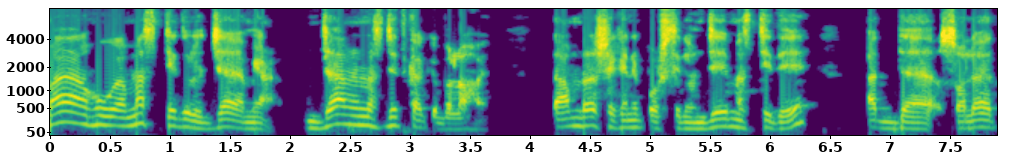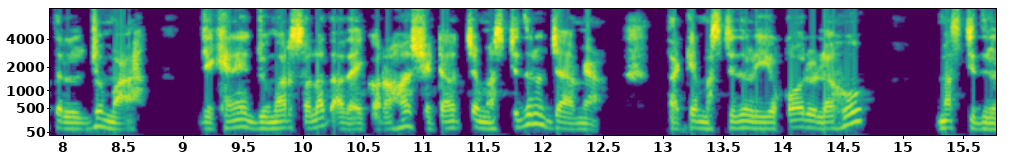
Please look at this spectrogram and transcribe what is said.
মা হুয়া মসজিদুল জামিয়া জামি মসজিদ কাকে বলা হয়? তা আমরা সেখানে পড়ছিলাম যে মসজিদে আদ্দা সলাতুল জুমা যেখানে জুমার সলাত আদায় করা হয়, সেটা হচ্ছে মসজিদুল জামিয়া তাকে মসজিদুল ইয়কল লাহু মসজিদুল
